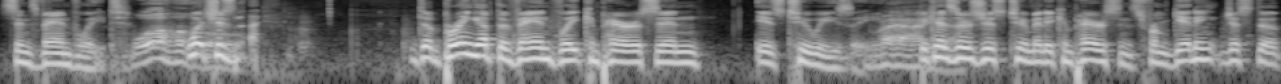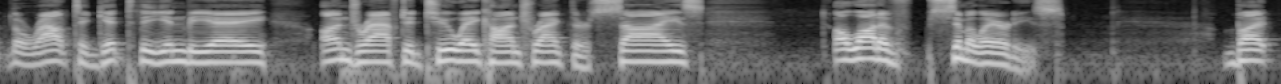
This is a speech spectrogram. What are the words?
since VanVleet. Whoa. Which is to bring up the VanVleet comparison is too easy Right, because yeah. there's just too many comparisons from getting just the, the route to get to the NBA, undrafted two way contract, their size, a lot of similarities. But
